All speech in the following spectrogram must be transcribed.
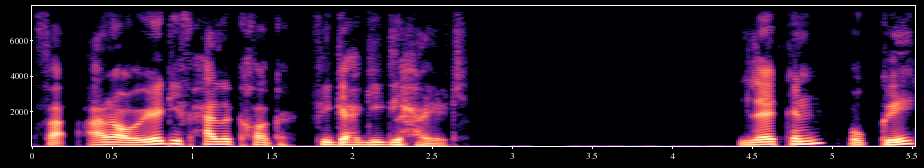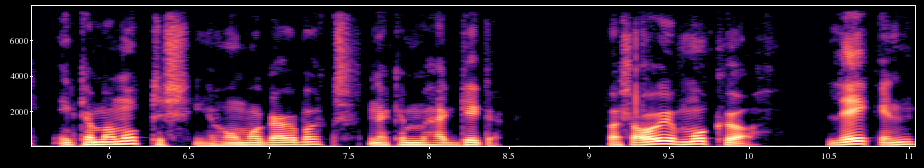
فأنا already في حالة خطر. في تهديد لحياتي. لكن okay أنت ما متش. يعني هو ما ضربكش لكن مهددك. فشعور الموت راح لكن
